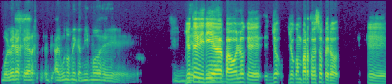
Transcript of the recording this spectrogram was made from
volver a crear algunos mecanismos de... Yo te diría, Paolo, que yo, yo comparto eso, pero eh,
